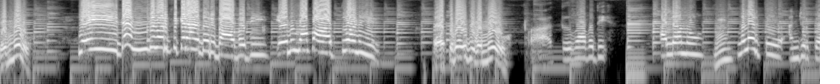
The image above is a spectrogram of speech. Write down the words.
വന്നോളൂ. ഇതെന്ത് വെറുപ്പിക്കലാ ഒരു ബാബതി ഏന്ന് ഞാൻ പാത്തുവാണ്. പാത്തു ബാബതി അല്ലാന്നോ നിങ്ങളടുത്ത് അഞ്ചു റുപ്യ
